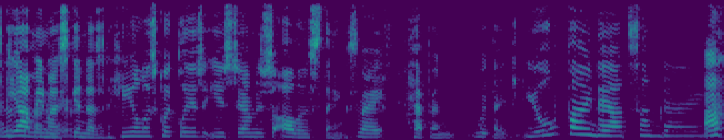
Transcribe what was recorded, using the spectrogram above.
And yeah, I mean, my there. skin doesn't heal as quickly as it used to. I mean, just all those things right. happen with age. You'll find out someday. Ah,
